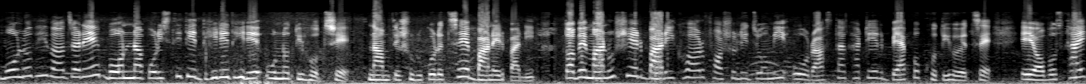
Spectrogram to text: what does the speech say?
মৌলভীবাজারে বন্যা পরিস্থিতি ধীরে ধীরে উন্নতি হচ্ছে। নামতে শুরু করেছে বানের পানি। তবে মানুষের বাড়িঘর, ফসলি জমি ও রাস্তাঘাটের ব্যাপক ক্ষতি হয়েছে। এই অবস্থায়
